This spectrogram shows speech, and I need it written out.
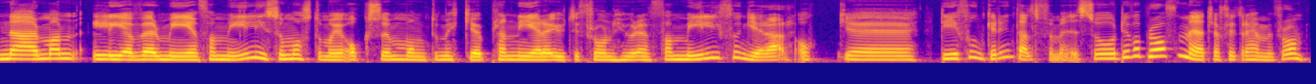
när man lever med en familj så måste man ju också i mångt och mycket planera utifrån hur en familj fungerar. Och eh, det funkar inte alls för mig. Så det var bra för mig att jag flyttade hemifrån.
